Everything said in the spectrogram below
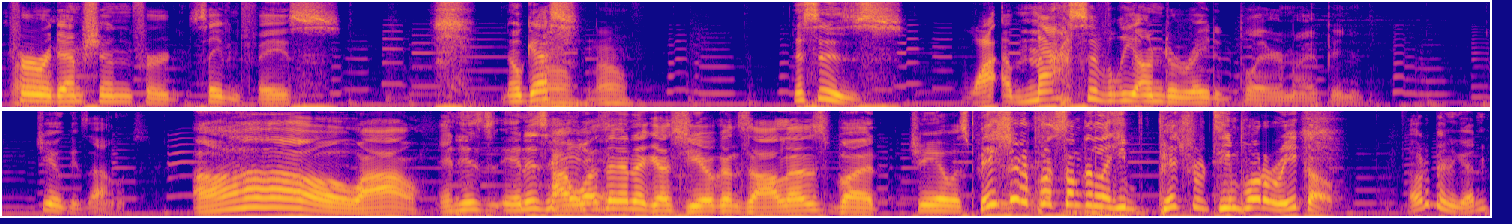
For oh. redemption, for saving face. No guess. Oh, no. This is a massively underrated player, in my opinion. Gio Gonzalez. Oh wow! In his in his I wasn't gonna guess Gio Gonzalez, but Gio was. they should have nice. put something like he pitched for Team Puerto Rico. That would have been good.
